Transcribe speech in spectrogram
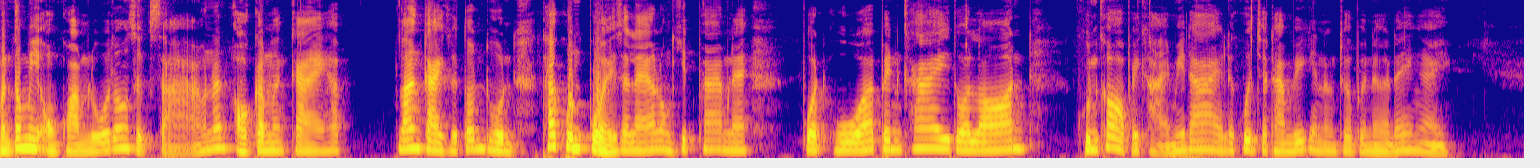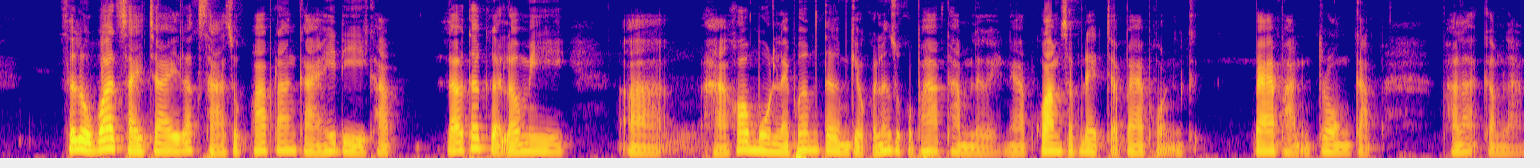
มันต้องมีองค์ความรู้ต้องศึกษาเพราะนั้นออกกำลังกายครับร่างกายคือต้นทุน ถ้าคุณป่วยซะแล้วลองคิดภาพนะ ปวดหัวเป็นไข้ตัวร้อน คุณก็ออกไปขายไม่ได้ แล้วคุณจะทำวิกเอนองเทอร์เเนอร์ได้ยังไง สรุปว่าใส่ใจรักษาสุขภาพร่างกายให้ดีครับ แล้วถ้าเกิดเรามีหาข้อมูลอะไรเพิ่มเติมเกี่ยวกับเรื่องสุขภาพทำเลยนะครับ ความสำเร็จจะแปรผลแปรผันตรงกับพละกำลัง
